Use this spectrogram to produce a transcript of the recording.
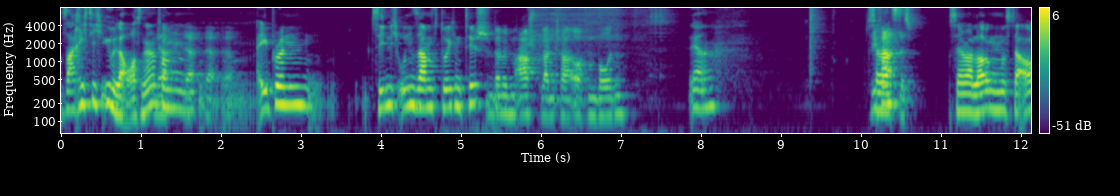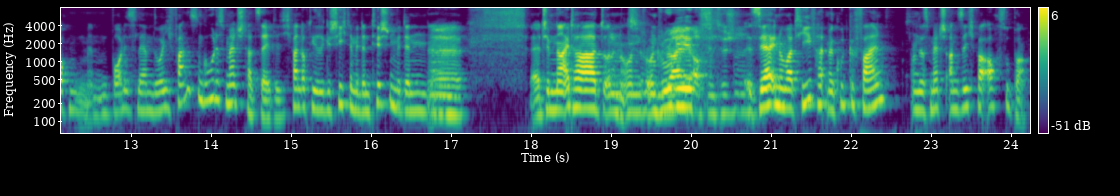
Sah richtig übel aus, ne? Ja, Vom ja, ja, Apron ziemlich unsanft durch den Tisch. Und dann mit dem Arschplanscher auf dem Boden. Ja. Wie Sarah, fandest du es? Sarah Logan musste auch mit einem Bodyslam durch. Ich fand es ein gutes Match tatsächlich. Ich fand auch diese Geschichte mit den Tischen, mit den mhm. äh, äh Jim Neidhart und, und, und, und Ruby sehr innovativ, hat mir gut gefallen. Und das Match an sich war auch super.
